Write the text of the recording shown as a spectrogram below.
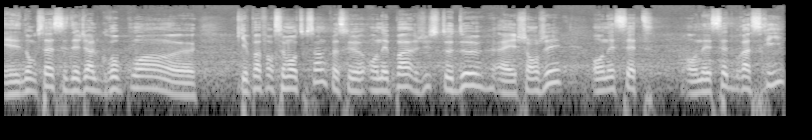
et, donc ça, c'est déjà le gros point euh, qui n'est pas forcément tout simple parce qu'on n'est pas juste deux à échanger, on est sept. On est sept brasseries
